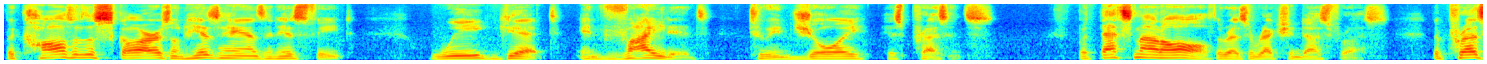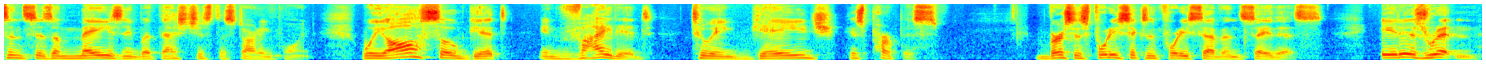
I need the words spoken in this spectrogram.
Because of the scars on his hands and his feet, we get invited to enjoy his presence. But that's not all the resurrection does for us. The presence is amazing, but that's just the starting point. We also get invited to engage his purpose. Verses 46 and 47 say this It is written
